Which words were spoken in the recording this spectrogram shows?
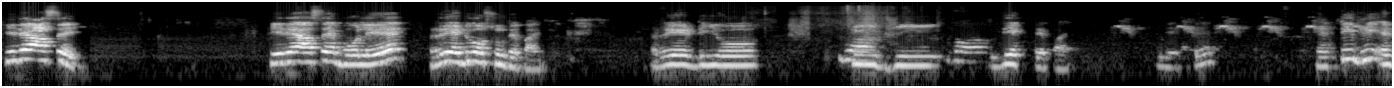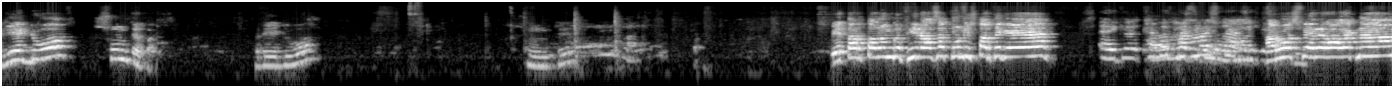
ফিরে আসে। ফিরে আসে বলে রেডিও শুনতে পাই। রেডিও টিভি দেখতে পাই দেখতে টিভি রেডিও শুনতে পাই রেডিও শুনতে বেতার তরঙ্গ ফিরে আসে কোন স্তর থেকে? থার্মোস্ফিয়ারের আরেক নাম?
